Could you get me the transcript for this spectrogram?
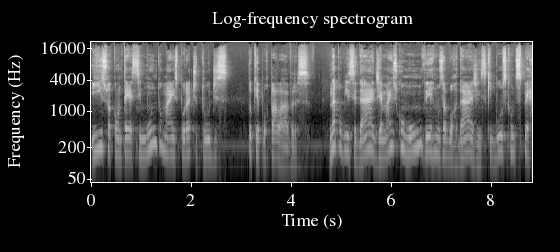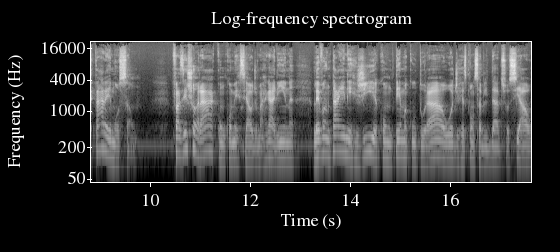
E isso acontece muito mais por atitudes do que por palavras. Na publicidade é mais comum vermos abordagens que buscam despertar a emoção fazer chorar com um comercial de margarina, levantar energia com um tema cultural ou de responsabilidade social,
